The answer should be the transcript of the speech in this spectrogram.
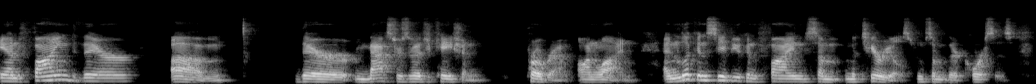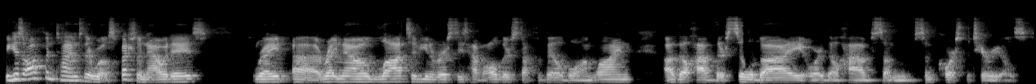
and find their um, their Masters of Education program online and look and see if you can find some materials from some of their courses. Because oftentimes there will especially nowadays right uh, right now lots of universities have all their stuff available online. Uh, they'll have their syllabi or they'll have some some course materials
